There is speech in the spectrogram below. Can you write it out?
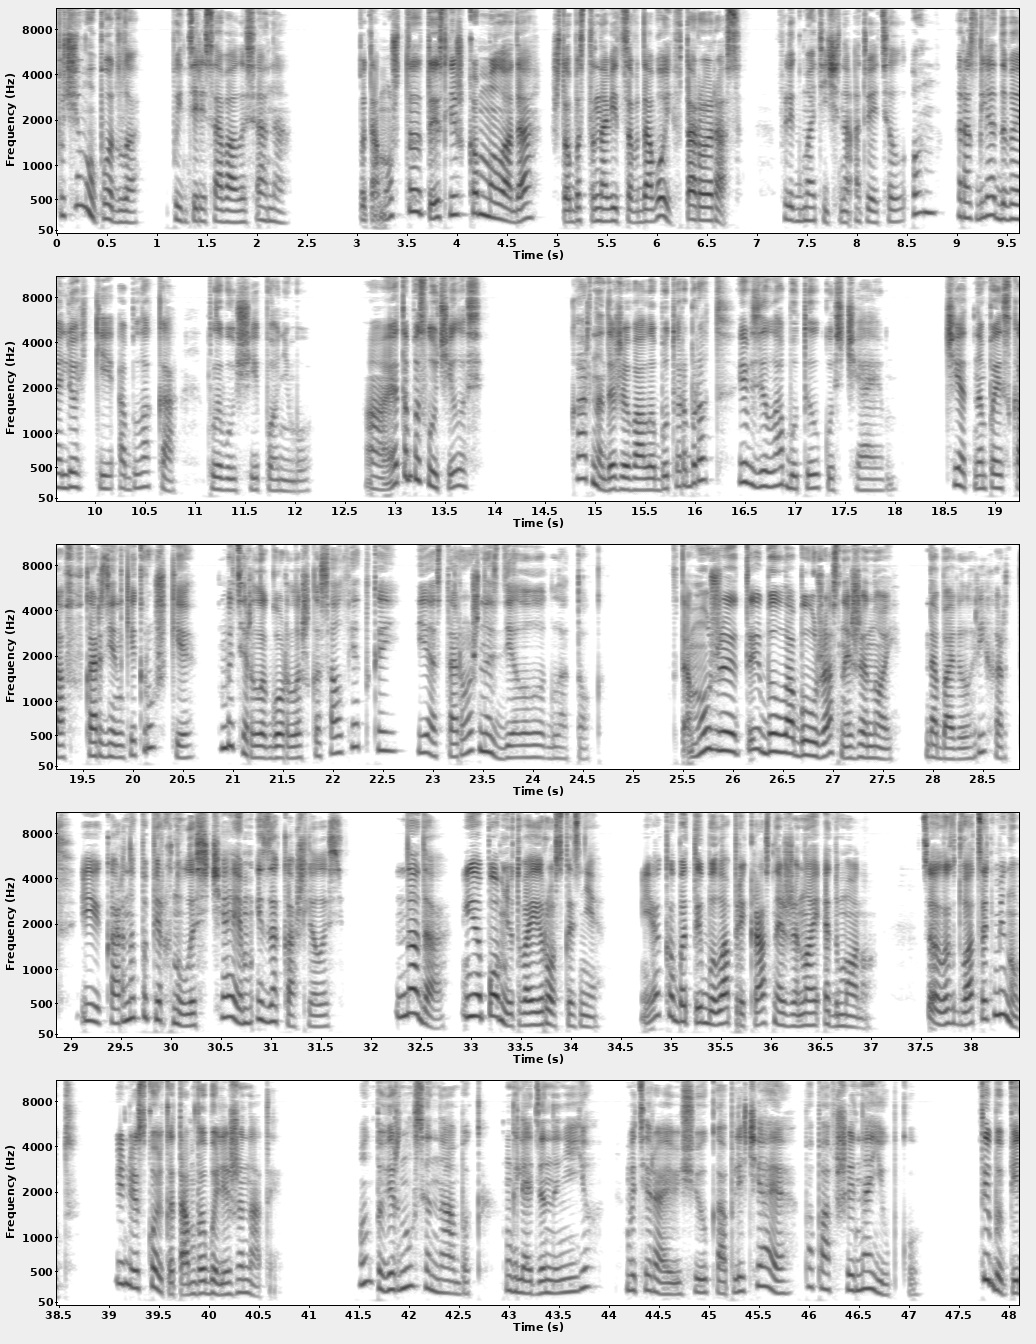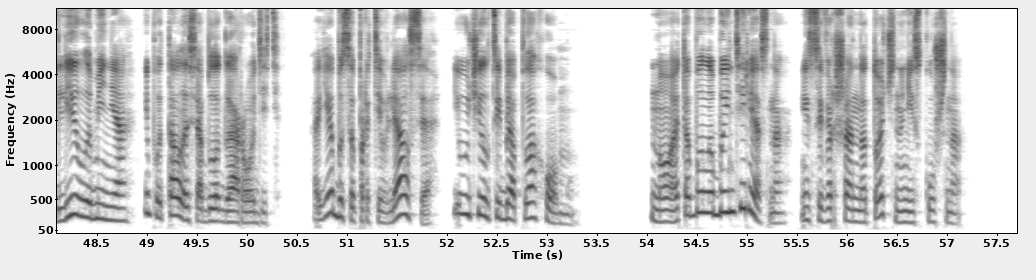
«Почему подло?» — поинтересовалась она. «Потому что ты слишком молода, чтобы становиться вдовой второй раз», флегматично ответил он, разглядывая легкие облака, плывущие по небу. «А это бы случилось». Карна доживала бутерброд и взяла бутылку с чаем. Тщетно поискав в корзинке кружки, вытерла горлышко салфеткой и осторожно сделала глоток. «К тому же ты была бы ужасной женой», — добавил Рихард, и Карна поперхнулась чаем и закашлялась. «Да-да, я помню твои росказни. Якобы ты была прекрасной женой Эдмону. Целых двадцать минут. Или сколько там вы были женаты?» Он повернулся на бок, глядя на нее, вытирающую капли чая, попавшие на юбку. Ты бы пилила меня и пыталась облагородить, а я бы сопротивлялся и учил тебя плохому. Но это было бы интересно и совершенно точно не скучно.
